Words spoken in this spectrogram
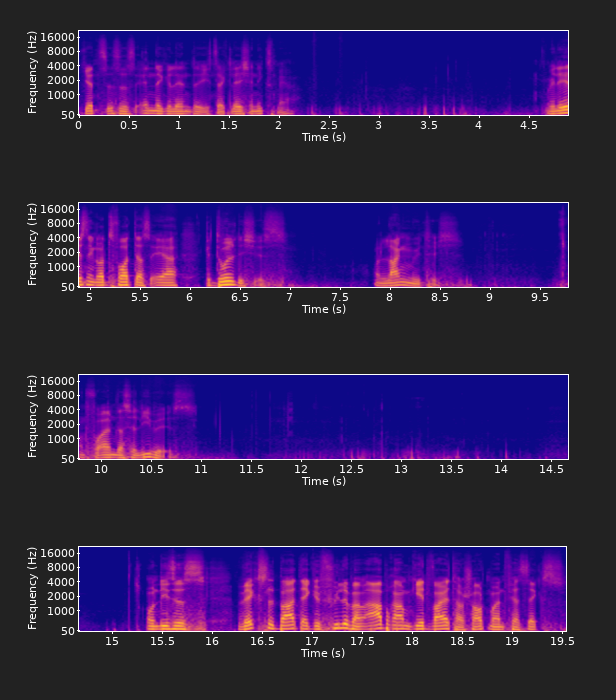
jetzt ist es Ende Gelände, ich erkläre nichts mehr. Wir lesen in Gottes Wort, dass er geduldig ist und langmütig und vor allem, dass er Liebe ist. Und dieses Wechselbad der Gefühle beim Abraham geht weiter. Schaut mal in Vers 6.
